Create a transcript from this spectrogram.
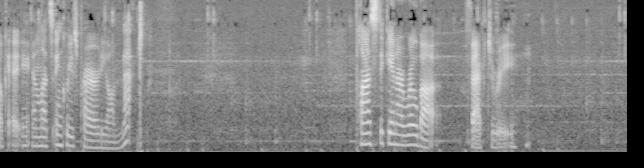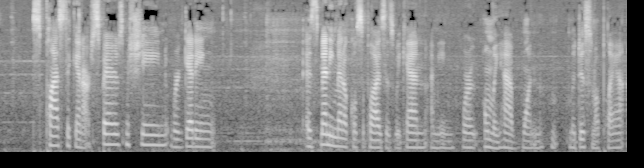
Okay, and let's increase priority on that. Plastic in our robot factory. It's plastic in our spares machine. We're getting as many medical supplies as we can. I mean, we only have one medicinal plant.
